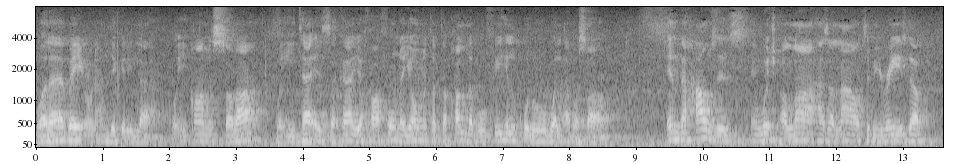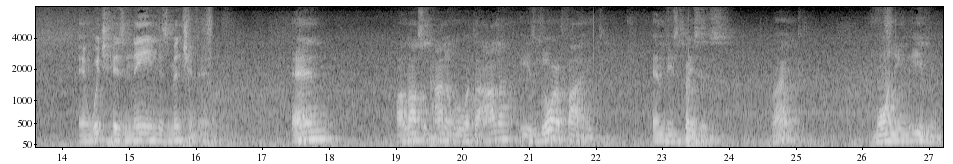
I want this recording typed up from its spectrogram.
ولا بيع عن ذكر الله وإقام الصلاة وإيتاء الزكاة يخافون يوما تتقلب فيه القلوب والأبصار In the houses in which Allah has allowed to be raised up, in which His name is mentioned in, and Allah subhanahu wa ta'ala, He is glorified in these places, right? Morning and evening.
